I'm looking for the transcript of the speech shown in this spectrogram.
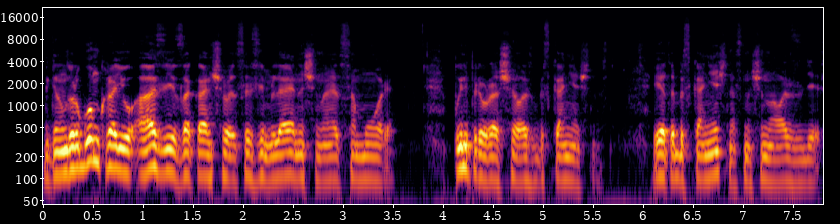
где на другом краю Азии заканчивается земля и начинается море. Пыль превращалась в бесконечность. И эта бесконечность начиналась здесь.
